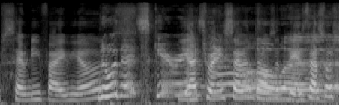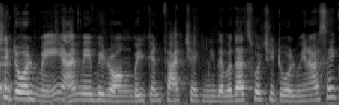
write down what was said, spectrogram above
75 years. No that's scary yeah 27000 days. That's what she told me. I may be wrong but you can fact check me there. But that's what she told me. And i was like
